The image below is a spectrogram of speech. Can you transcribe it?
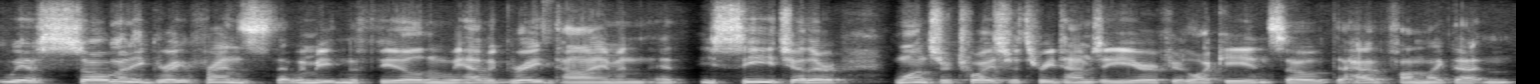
we have so many great friends that we meet in the field, and we have a great time. And it, you see each other once or twice or three times a year if you're lucky. And so to have fun like that and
